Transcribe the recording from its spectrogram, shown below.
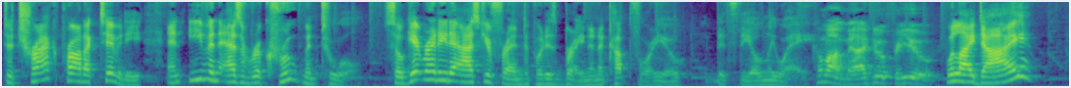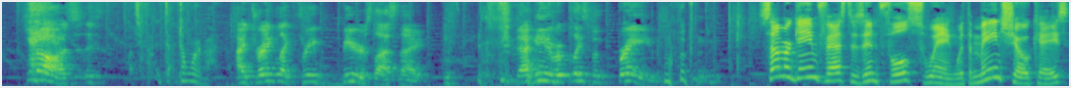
to track productivity and even as a recruitment tool. So get ready to ask your friend to put his brain in a cup for you. It's the only way. Come on, man, I do it for you. Will I die? No, it's, it's, It's fine. D- Don't worry about it. I drank like three beers last night. I need a replacement brain. Summer Game Fest is in full swing with the main showcase,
